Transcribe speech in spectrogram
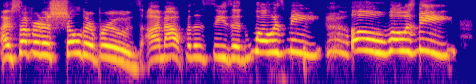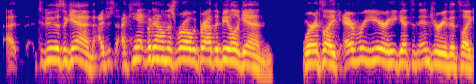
I've suffered a shoulder bruise. I'm out for the season. Woe is me. Oh, woe is me. Uh, to do this again, I just I can't go down this road with Bradley Beal again. Where it's like every year he gets an injury that's like,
